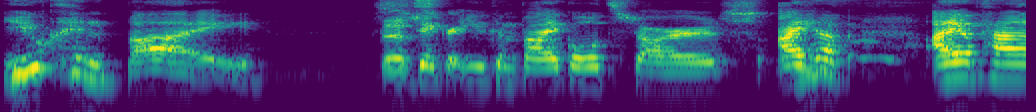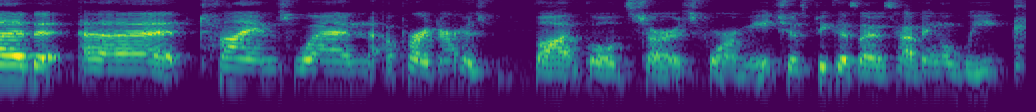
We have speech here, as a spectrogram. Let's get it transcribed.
You can buy That's- sticker. You can buy gold stars. I have. I have had uh, times when a partner has bought gold stars for me just because I was having a week.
